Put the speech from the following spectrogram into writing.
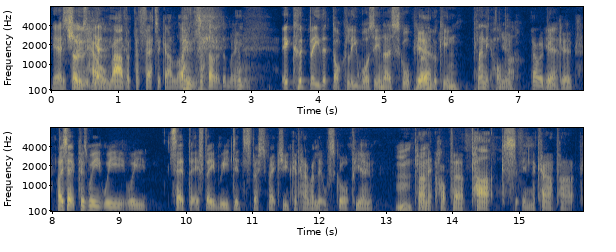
Yeah, It so shows how yeah, rather pathetic our lives are at the moment. it could be that Docholli was in a Scorpio-looking planet hopper. Yeah, that would be Yeah. good. Like I said, because we, we, we said that if they redid the special effects, you could have a little Scorpio Mm. planet hopper parked in the car park.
